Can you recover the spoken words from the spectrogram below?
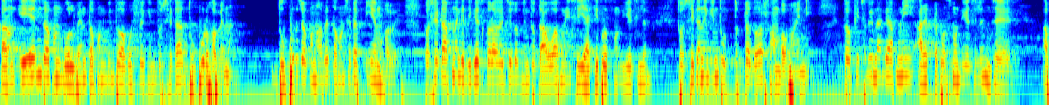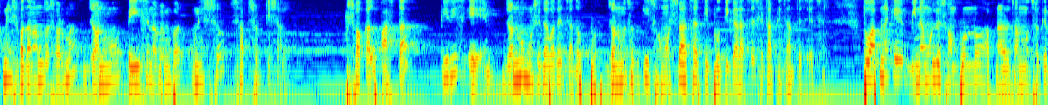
কারণ এ এম যখন বলবেন, তখন কিন্তু অবশ্যই কিন্তু সেটা দুপুর হবে না। দুপুর যখন হবে, তখন সেটা পিএম হবে। তো সেটা আপনাকে জিজ্ঞেস করা হয়েছিল, কিন্তু তাও আপনি সেই একই প্রশ্ন দিয়েছিলেন। তো সেখানে কিন্তু উত্তরটা দেওয়া সম্ভব হয়নি। তো কিছুদিন আগে আপনি আরেকটা প্রশ্ন দিয়েছিলেন যে, আপনি সদানন্দ শর্মা, জন্ম তেইশে নভেম্বর উনিশশো সাতষট্টি সাল, সকাল পাঁচটা তিরিশ এ এম, জন্ম মুর্শিদাবাদের যাদবপুর। জন্মছক কি সমস্যা আছে আর কি প্রতিকার আছে সেটা আপনি জানতে চেয়েছেন। তো আপনাকে বিনামূল্যে সম্পূর্ণ আপনার জন্মছকের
